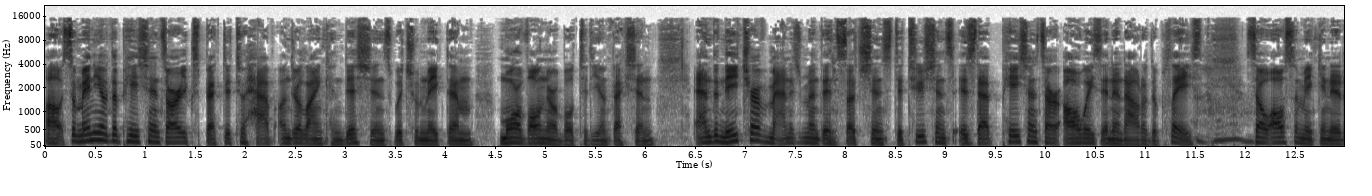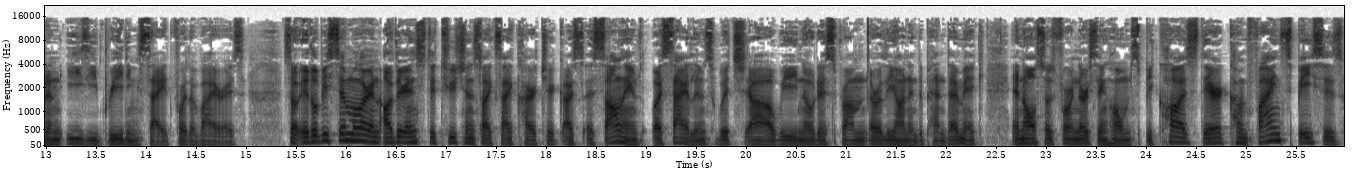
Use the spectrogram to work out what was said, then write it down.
Uh, so many of the patients are expected to have underlying conditions which would make them more vulnerable to the infection. And the nature of management in such institutions is that patients are always in and out of the place. So also making it an easy breeding site for the virus. So it'll be similar in other institutions like psychiatric as- asylums, asylums which uh, we noticed from early on in the pandemic, and also for nursing homes because they're confined spaces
